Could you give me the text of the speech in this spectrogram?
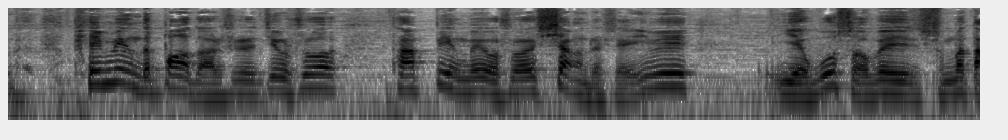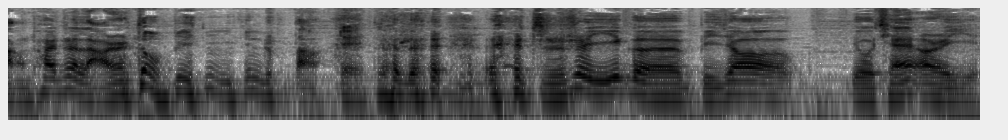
拼命的报道是，就是说他并没有说向着谁，因为也无所谓什么党派，这俩人都民 民主党，对对对，只是一个比较有钱而已，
